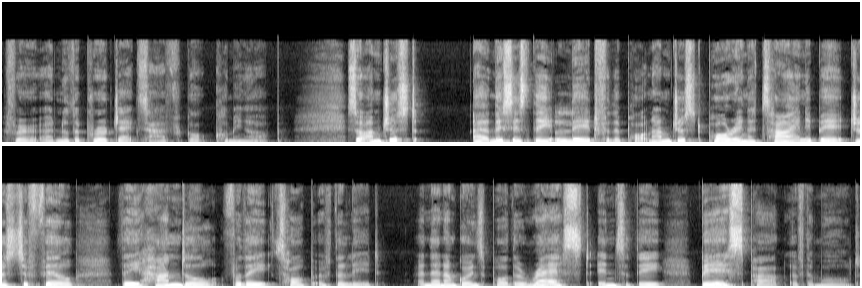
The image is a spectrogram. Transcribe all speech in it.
for another project I've got coming up. So I'm just uh, this is the lid for the pot and I'm just pouring a tiny bit just to fill the handle for the top of the lid and then I'm going to pour the rest into the base part of the mould.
